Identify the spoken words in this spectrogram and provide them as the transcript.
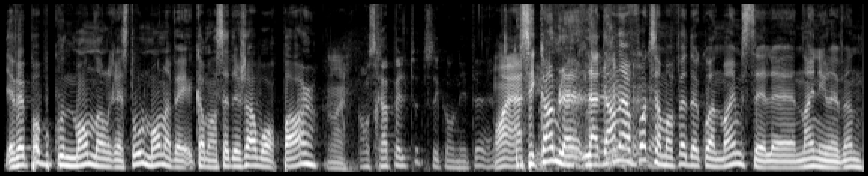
il n'y avait pas beaucoup de monde dans le resto. Le monde avait commencé déjà à avoir peur. On se rappelle tous c'est qu'on était. hein? Ouais, hein, C'est comme le- la dernière fois que ça m'a fait de quoi de même, c'était le 9-11.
